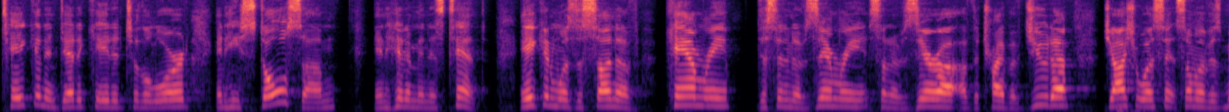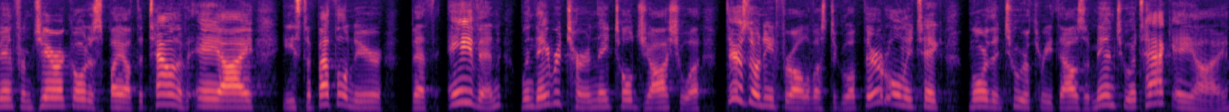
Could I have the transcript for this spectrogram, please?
taken, and dedicated to the Lord, and he stole some and hid them in his tent. Achan was the son of Carmi descendant of Zimri, son of Zerah of the tribe of Judah. Joshua sent some of his men from Jericho to spy out the town of Ai, east of Bethel, near Beth Aven. When they returned, they told Joshua, There's no need for all of us to go up there. It'll only take more than two or three thousand men to attack Ai.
